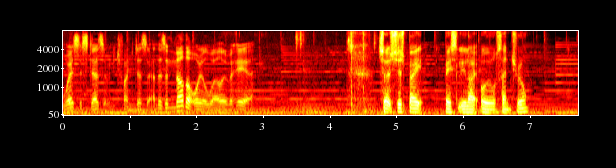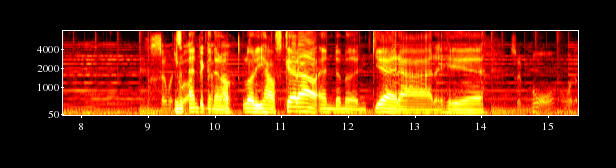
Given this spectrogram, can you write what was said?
Where's this desert? We need to find a desert. And there's another oil well over here. So it's just ba- basically like oil central. So much There's an oil. I Enderman in our bloody house. Get out, Enderman. Get out of here. So more oil.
